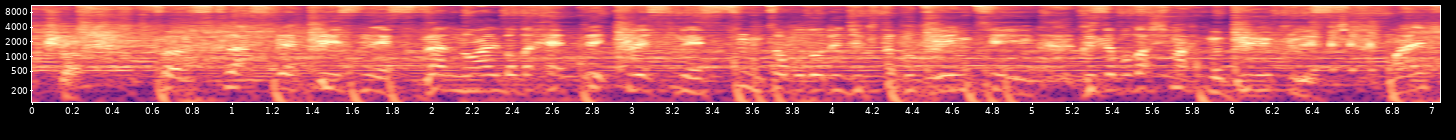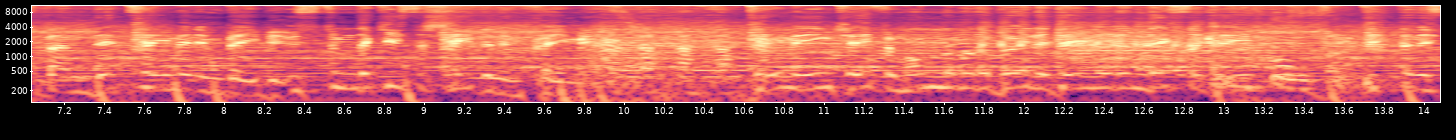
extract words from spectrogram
Ayben. First class rap business. Ben Noel Baba hep bir Christmas. Tüm tabuları yıktı bu dream team. Bize bulaşmak mı büyük risk? Mike ben de teğmenim baby. Üstümdeki ise şeydenim payment Değmeyin keyfim on numara böyle değmerimdeyse game over. Bittiniz.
